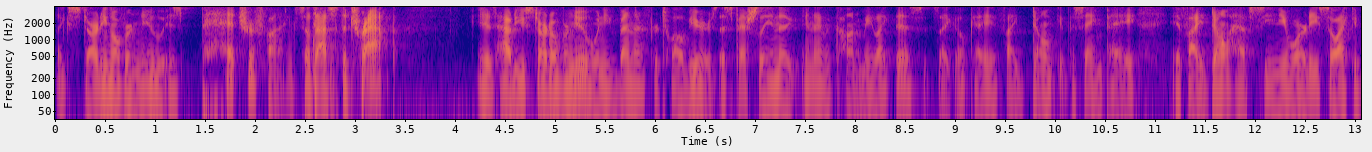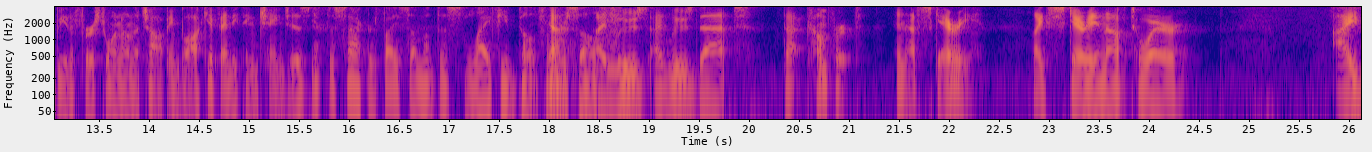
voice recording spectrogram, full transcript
Like starting over new is petrifying. So that's the trap. Is how do you start over new when you've been there for 12 years, especially in a in an economy like this? It's like, okay, if I don't get the same pay, if I don't have seniority so I could be the first one on the chopping block if anything changes. You have to sacrifice some of this life you've built for Yeah, yourself. I lose I lose that that comfort and that's scary. Like scary enough to where I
